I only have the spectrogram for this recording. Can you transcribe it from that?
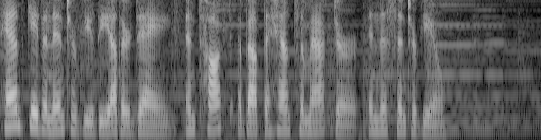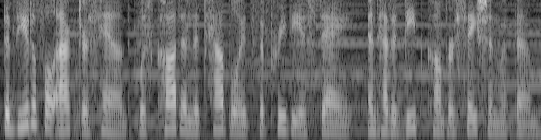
Hande gave an interview the other day and talked about the handsome actor in this interview. The beautiful actress Hande was caught in the tabloids the previous day and had a deep conversation with them.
